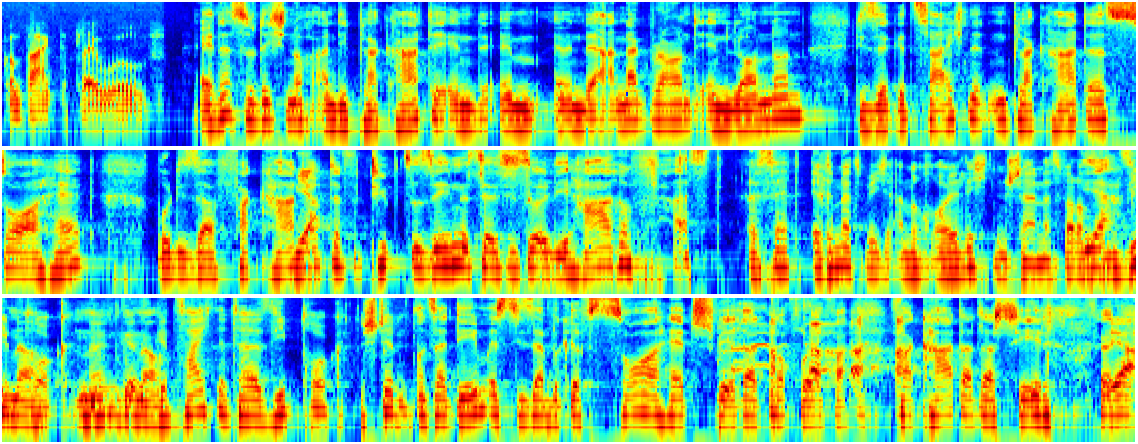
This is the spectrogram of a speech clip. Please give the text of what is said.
come back to play Wolves. Erinnerst du dich noch an die Plakate in, im, in der Underground in London? Diese gezeichneten Plakate, Sore Head, wo dieser verkaterte Typ zu sehen ist, der sich so in die Haare fasst? Das hat- erinnert mich an Roy Lichtenstein. Das war doch Ja, so ein genau. Siebdruck. Mhm, Ne? genau. Gezeichneter Siebdruck. Stimmt. Und seitdem ist dieser Begriff Sore Head, schwerer Kopf oder ver verkaterter Schädel, Ja.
